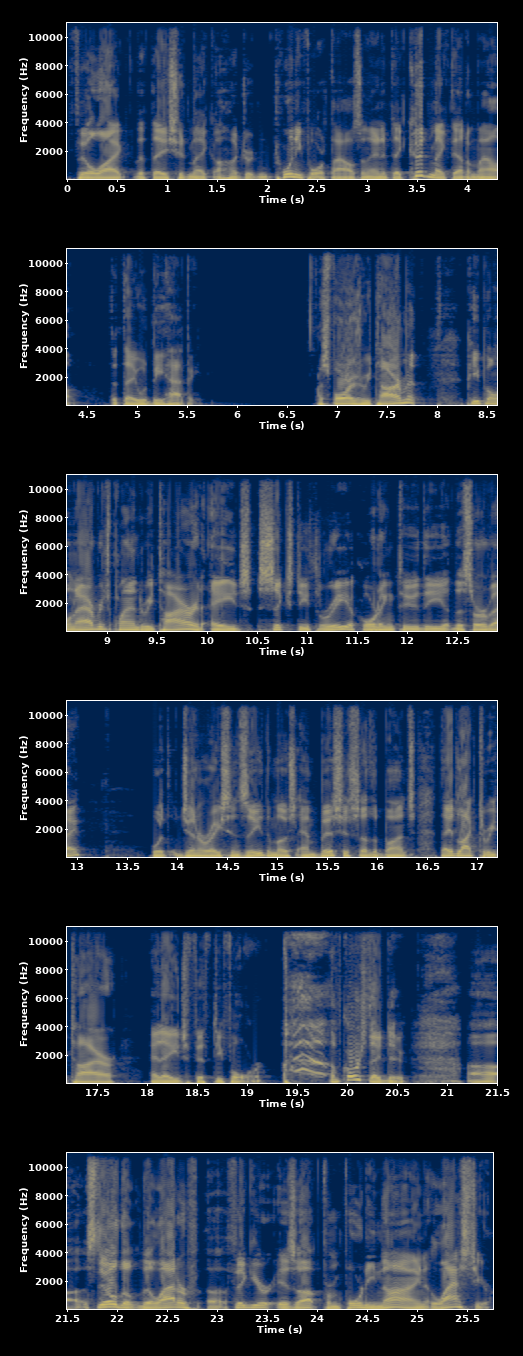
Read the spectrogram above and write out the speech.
feel like that they should make 124,000 and if they could make that amount that they would be happy. As far as retirement, people on average plan to retire at age 63 according to the the survey. With Generation Z, the most ambitious of the bunch, they'd like to retire at age 54. of course they do. Uh, still, the, the latter uh, figure is up from 49 last year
